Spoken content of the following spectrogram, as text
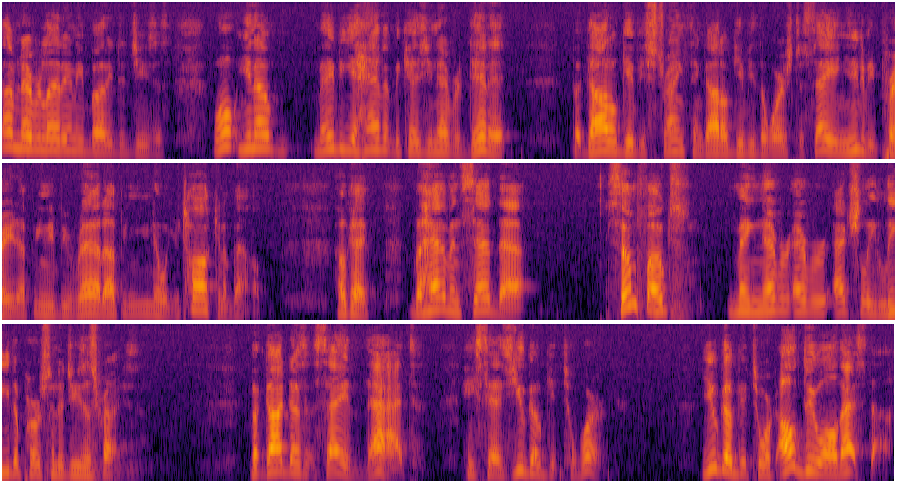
I've never led anybody to Jesus. Well, you know, maybe you haven't because you never did it, but God will give you strength and God will give you the words to say, and you need to be prayed up, and you need to be read up, and you know what you're talking about. Okay, but having said that, some folks may never ever actually lead a person to Jesus Christ. But God doesn't say that. He says, you go get to work. You go get to work. I'll do all that stuff.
